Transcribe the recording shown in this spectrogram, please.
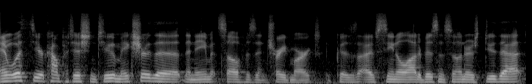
And with your competition too, make sure the, the name itself isn't trademarked because I've seen a lot of business owners do that.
